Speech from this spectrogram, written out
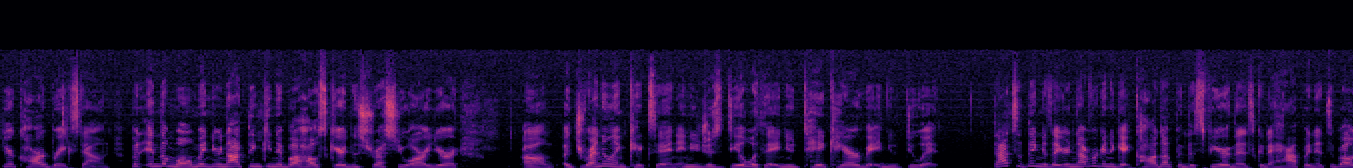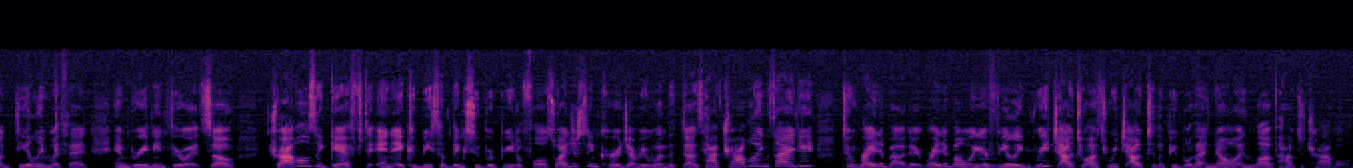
your car breaks down. But in the moment, you're not thinking about how scared and stressed you are. Your um, adrenaline kicks in, and you just deal with it, and you take care of it, and you do it. That's the thing is that you're never gonna get caught up in this fear and that it's gonna happen. It's about dealing with it and breathing through it. So travel is a gift and it could be something super beautiful. So I just encourage everyone that does have travel anxiety to write about it. Write about what you're Mhm. feeling. Reach out to us. Reach out to the people that know and love how to travel.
